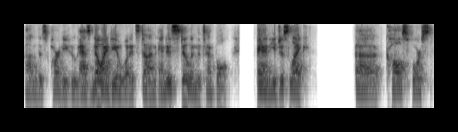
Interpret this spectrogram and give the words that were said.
on this party who has no idea what it's done and is still in the temple, and he just like uh, calls forth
